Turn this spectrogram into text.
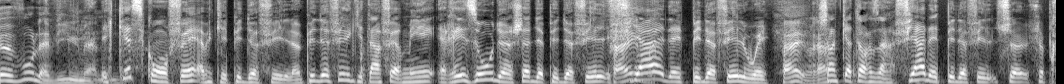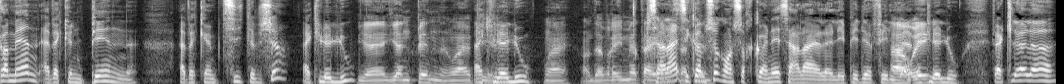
Que vaut la vie humaine? Et qu'est-ce qu'on fait avec les pédophiles? Un pédophile qui est enfermé, réseau d'un chef de pédophile, Fèvre. fier d'être pédophile, oui. Fèvre, hein? 74 ans, fier d'être pédophile, se, se promène avec une pine, avec un petit, t'as vu ça? Avec le loup. Il y, a, il y a une pin, ouais. Avec puis, le loup. Ouais, on devrait y mettre Ça a l'air, c'est comme ça qu'on se reconnaît, ça a l'air, là, les pédophiles, Ah là, avec le loup. Fait que là, là,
